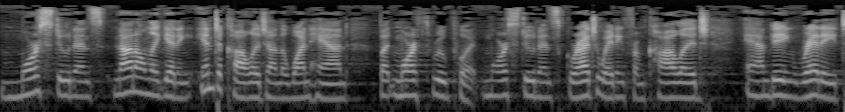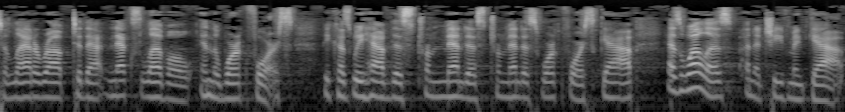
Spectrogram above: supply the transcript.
more students not only getting into college on the one hand, but more throughput, more students graduating from college and being ready to ladder up to that next level in the workforce because we have this tremendous, tremendous workforce gap as well as an achievement gap.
